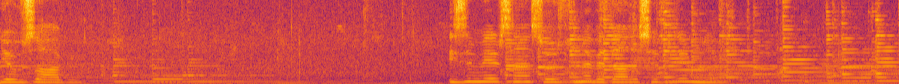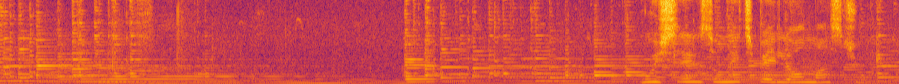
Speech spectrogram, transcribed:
Yavuz abi. İzin verirsen sözlüğüne vedalaşabilir miyim? Bu işlerin sonu hiç belli olmaz çünkü.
